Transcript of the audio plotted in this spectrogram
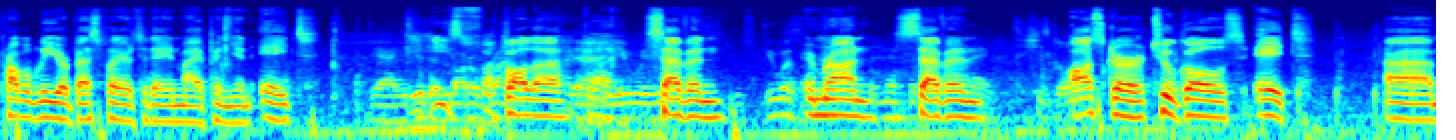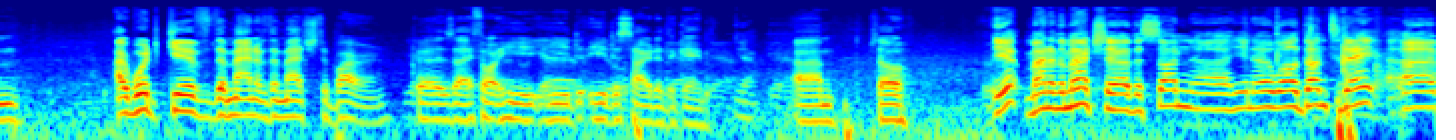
probably your best player today in my opinion, eight. Yeah, you did He's a lot of fucking- work. Bola, Yeah, he was- seven. he was- Imran, seven. Oscar, two goals, eight. Um, I would give the man of the match to Byron because I thought he he, he decided the game. Yeah. Um, so Yep, man of the match. Uh, the Sun, uh, you know, well done today. Uh,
